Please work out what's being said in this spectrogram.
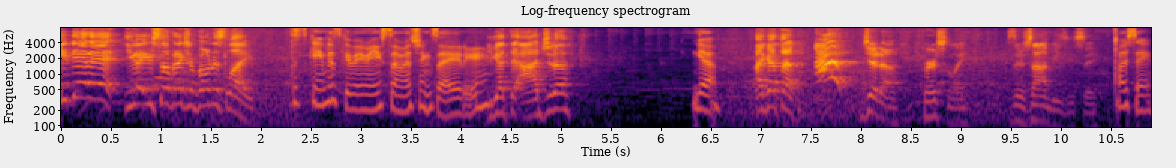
You did it! You got yourself an extra bonus life. this game is giving me so much anxiety. You got the Ajita. Yeah. I got the Ajita, personally. Because they're zombies, you see. I see.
